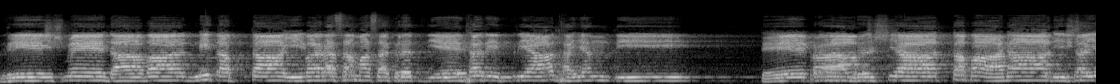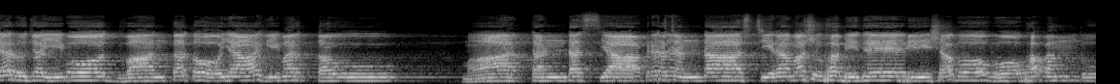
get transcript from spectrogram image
ग्रीष्मे दावाग्नितप्ता इव रसमसकृद्ये धरित्र्याधयन्ति ते प्रामृश्यात्तपानादिशय रुज इवोद्वान्ततो याहिमर्तौ मार्तण्डस्याप्रचण्डाश्चिरमशुभभिदे भीषवो वो भवन्तु।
